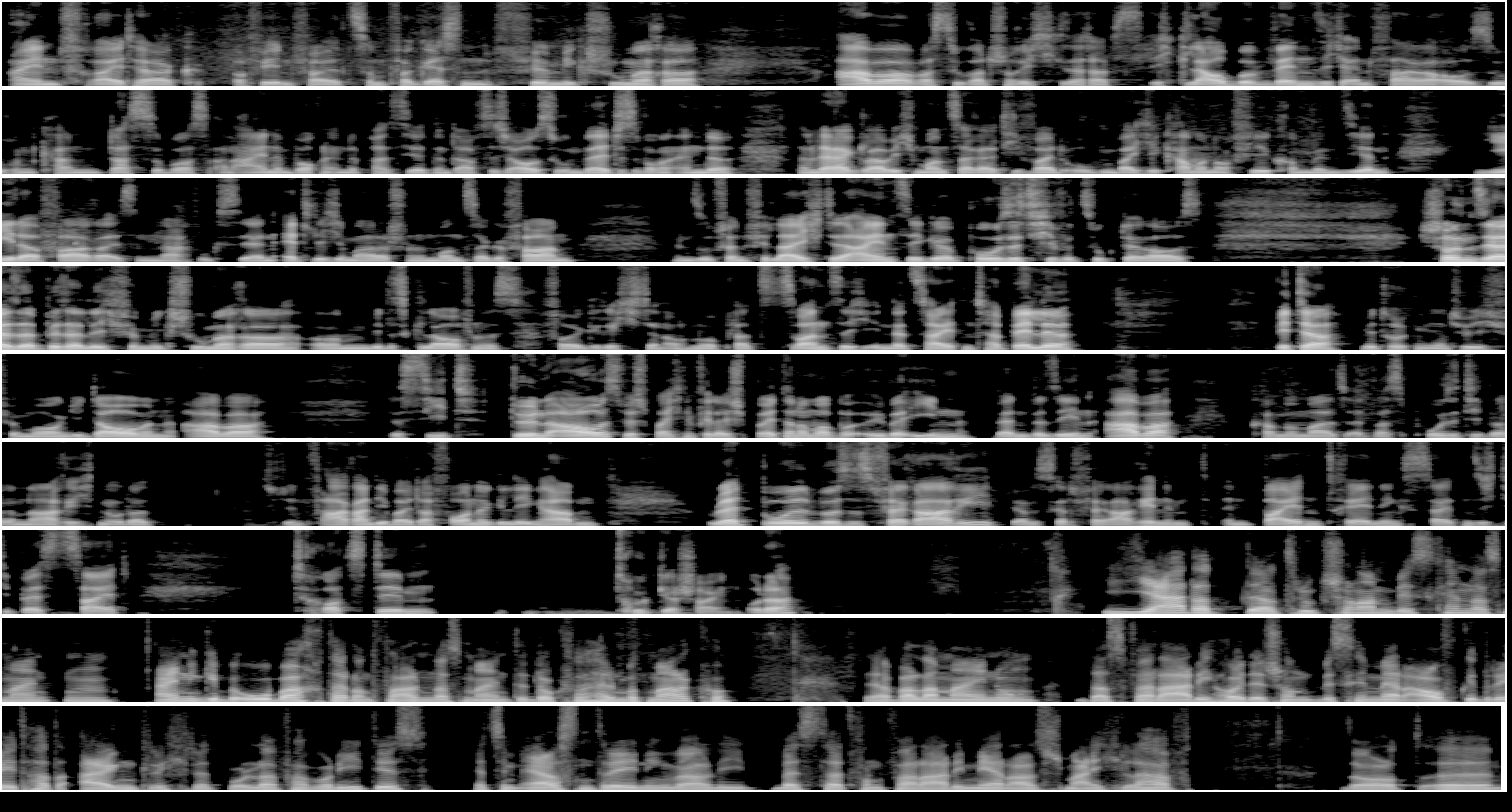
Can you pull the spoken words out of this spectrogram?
Ein Freitag auf jeden Fall zum Vergessen für Mick Schumacher. Aber was du gerade schon richtig gesagt hast, ich glaube, wenn sich ein Fahrer aussuchen kann, dass sowas an einem Wochenende passiert, dann darf sich aussuchen, welches Wochenende, dann wäre, glaube ich, Monster relativ weit oben, weil hier kann man noch viel kompensieren. Jeder Fahrer ist im Nachwuchsserien etliche Male schon in Monster gefahren. Insofern vielleicht der einzige positive Zug daraus. Schon sehr, sehr bitterlich für Mick Schumacher, ähm, wie das gelaufen ist. Folgerichtig dann auch nur Platz 20 in der Zeitentabelle. Bitter, wir drücken natürlich für morgen die Daumen, aber das sieht dünn aus. Wir sprechen vielleicht später nochmal über ihn, werden wir sehen. Aber kommen wir mal zu etwas positiveren Nachrichten oder zu den Fahrern, die weiter vorne gelegen haben. Red Bull versus Ferrari. Wir haben es gesagt, Ferrari nimmt in beiden Trainingszeiten sich die Bestzeit. Trotzdem trügt der Schein, oder? Ja, der, der trügt schon ein bisschen. Das meinten einige Beobachter und vor allem das meinte Dr. Helmut Marko. Der war der Meinung, dass Ferrari heute schon ein bisschen mehr aufgedreht hat, eigentlich Red Bull der Favorit ist. Jetzt im ersten Training war die Bestzeit von Ferrari mehr als schmeichelhaft. Dort äh,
